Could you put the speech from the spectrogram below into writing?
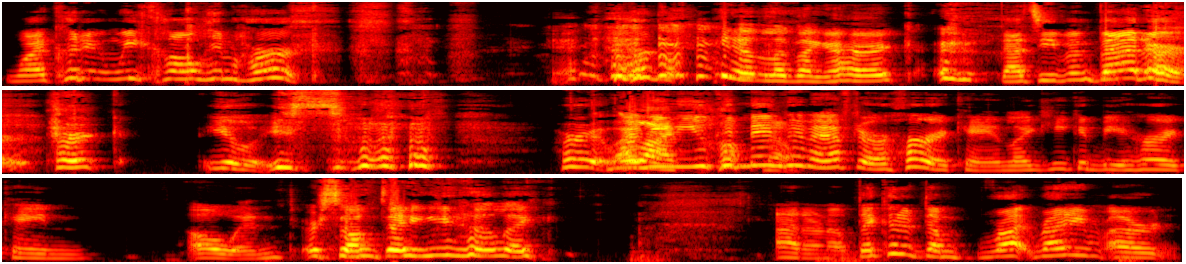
Why couldn't we call him Herc? he doesn't look like a Herc. That's even better. Herc Her, I mean, you could name no. him after a hurricane. Like he could be Hurricane Owen or something. You know, like I don't know. They could have done ri- writing or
